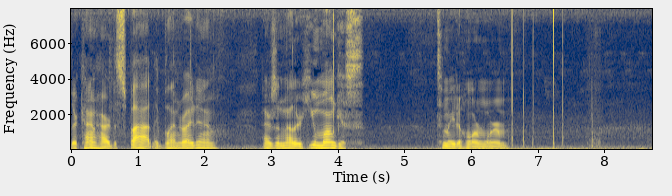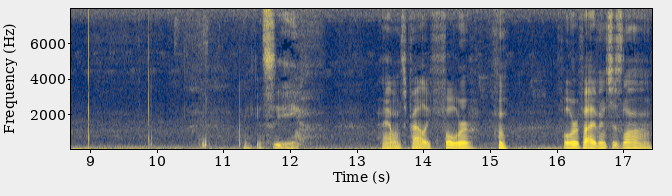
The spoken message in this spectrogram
they're kind of hard to spot. They blend right in. There's another humongous tomato hornworm. You can see that one's probably four, four or five inches long.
